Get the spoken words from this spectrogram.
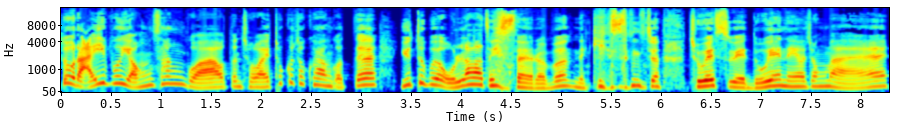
또 라이브 영상과 어떤 저와의 토크토크 한 것들 유튜브에 올라와져 있어요, 여러분. 네, 기승전 조회수의 노예네요, 정말.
